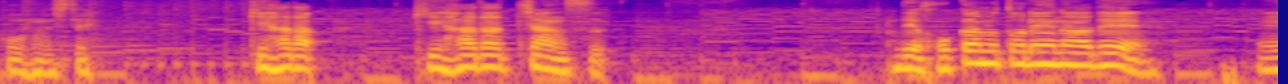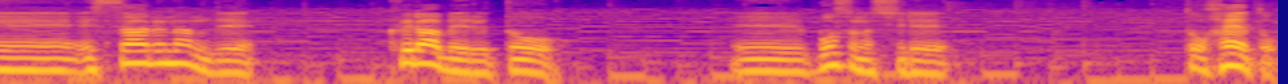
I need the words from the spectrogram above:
興奮して。木肌。木肌チャンス。で、他のトレーナーで、えー、SR なんで、クラベルと、えー、ボスの指令と、ハヤト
